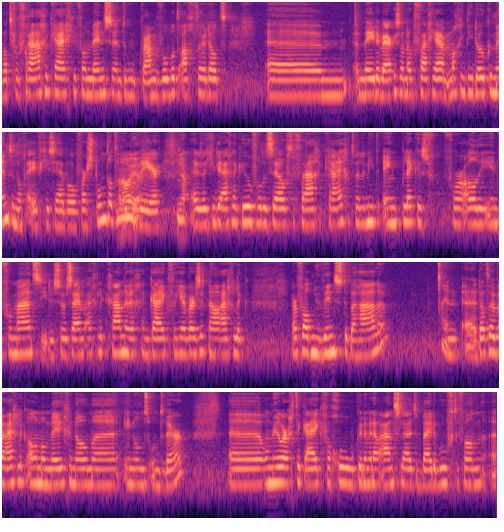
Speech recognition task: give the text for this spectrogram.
wat voor vragen krijg je van mensen? En toen kwamen we bijvoorbeeld achter dat uh, medewerkers dan ook vragen: ja, mag ik die documenten nog eventjes hebben? Of waar stond dat oh, ook alweer? Ja. Uh, dat jullie eigenlijk heel veel dezelfde vragen krijgen, terwijl er niet één plek is voor al die informatie. Dus zo zijn we eigenlijk gaandeweg gaan kijken van ja, waar zit nou eigenlijk, waar valt nu winst te behalen? En uh, dat hebben we eigenlijk allemaal meegenomen in ons ontwerp. Uh, om heel erg te kijken van goh, hoe kunnen we nou aansluiten bij de behoeften van uh,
